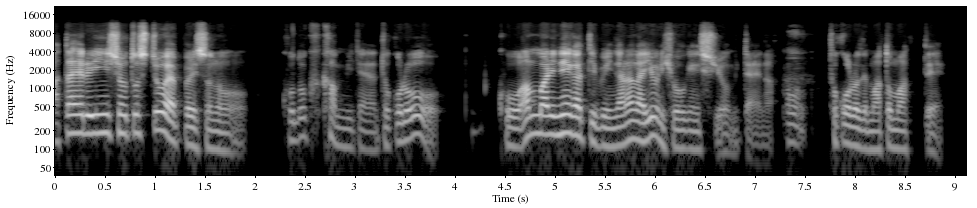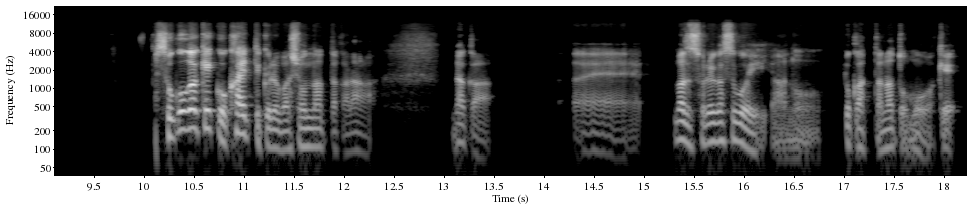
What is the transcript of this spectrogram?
与える印象としてはやっぱりその孤独感みたいなところを、こう、あんまりネガティブにならないように表現しようみたいなうん。ところでまとまって、そこが結構帰ってくる場所になったから、なんか、えーまずそれがすごい、あの、良かったなと思うわけ。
